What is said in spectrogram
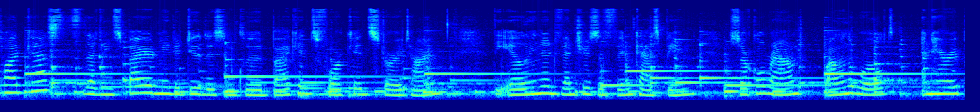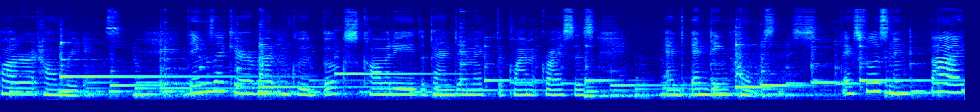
Podcasts that to do this include By Kids for Kids Storytime, The Alien Adventures of Finn Caspian, Circle Round, Wow in the World, and Harry Potter at Home readings. Things I care about include books, comedy, the pandemic, the climate crisis, and ending homelessness. Thanks for listening. Bye.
